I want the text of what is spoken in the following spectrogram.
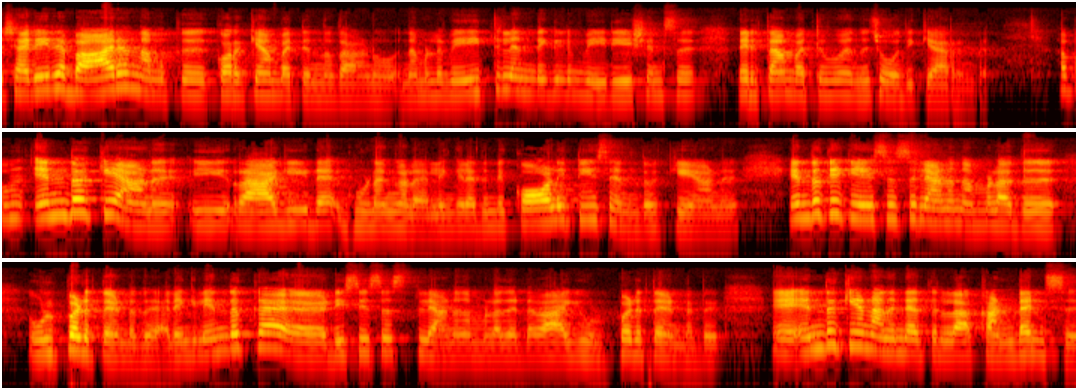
ശരീരഭാരം നമുക്ക് കുറയ്ക്കാൻ പറ്റുന്നതാണോ? നമ്മൾ വെയിറ്റിൽ എന്തെങ്കിലും വേരിയേഷൻസ് വരുത്താൻ പറ്റുമോ എന്ന് ചോദിക്കാറുണ്ട്. അപ്പം എന്തൊക്കെയാണ് ഈ റാഗിയുടെ ഗുണങ്ങൾ അല്ലെങ്കിൽ അതിന്റെ ക്വാളിറ്റീസ് എന്തൊക്കെയാണ്? എന്തൊക്കെ കേസസിലാണ് നമ്മളത് ഉൾപ്പെടുത്തേണ്ടത്? അല്ലെങ്കിൽ എന്തൊക്കെ ഡിസീസസിലാണ് നമ്മളത് റാഗി ഉൾപ്പെടുത്തേണ്ടത്? എന്തൊക്കെയാണ് അതിന്റെ അകത്തുള്ള കണ്ടൻസ്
